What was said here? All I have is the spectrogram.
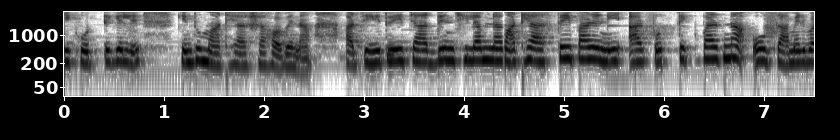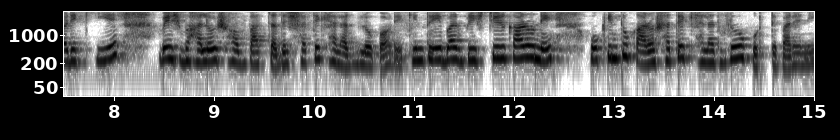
এই করতে গেলে কিন্তু মাঠে আসা হবে না। আর যেহেতু এই চার দিন ছিলাম না, মাঠে আসতেই পারেনি। আর প্রত্যেকবার না ও গ্রামের বাড়ি গিয়ে বেশ ভালো সব বাচ্চাদের সাথে খেলাধুলো করে। কিন্তু এবার বৃষ্টির কারণে ও কিন্তু কারোর সাথে খেলাধুলোও করতে পারেনি।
